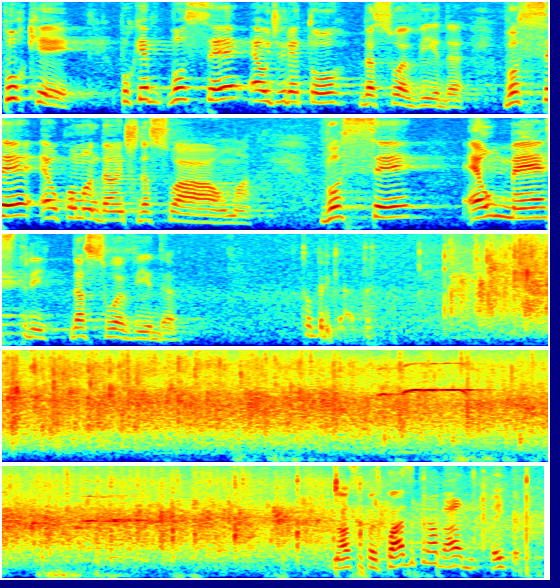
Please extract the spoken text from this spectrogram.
Por quê? Porque você é o diretor da sua vida, você é o comandante da sua alma, você é o mestre da sua vida. Muito obrigada. Nossa, foi quase cravado. Eita.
